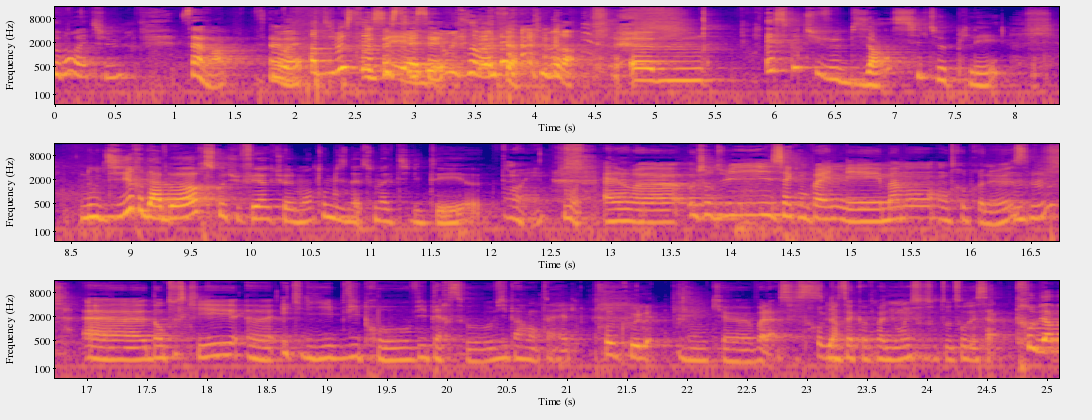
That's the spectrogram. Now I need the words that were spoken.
Comment vas-tu? Ça va. Ça Ouais, va. un petit peu stressée. Stressée. Oui, ça va le faire, tu verras. Euh, Est-ce que tu veux bien, s'il te plaît, nous dire d'abord ce que tu fais actuellement, ton business, ton activité euh, Ouais. Ouais. Alors euh, aujourd'hui, j'accompagne les mamans entrepreneuses Mhm. euh, dans tout ce qui est euh, équilibre, vie pro, vie perso, vie parentale. Trop cool. Donc voilà, c'est Trop bien. les accompagnements, ils sont autour de ça. Trop bien.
